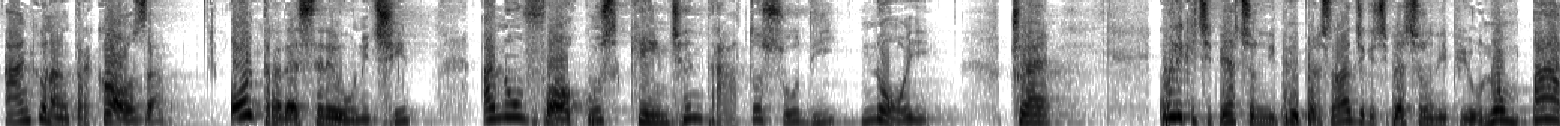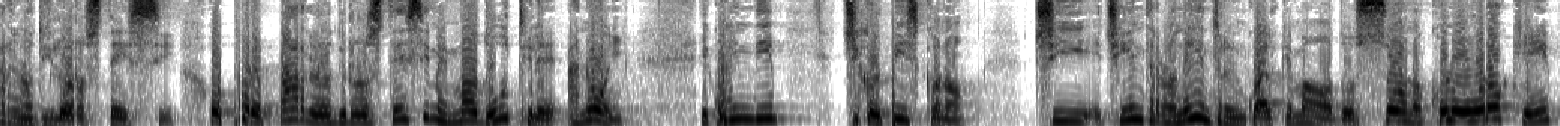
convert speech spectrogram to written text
anche un'altra cosa. Oltre ad essere unici, hanno un focus che è incentrato su di noi, cioè quelli che ci piacciono di più, i personaggi che ci piacciono di più, non parlano di loro stessi, oppure parlano di loro stessi ma in modo utile a noi e quindi ci colpiscono, ci, ci entrano dentro in qualche modo, sono coloro che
